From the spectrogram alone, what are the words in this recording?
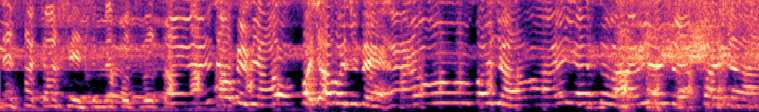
Ne sakar şeysin be pıt pıt. Ne yapayım ya? Bacağım acıdı. Ee, oo, Bacağım. Ay, yandım abi yandım. Bacağım.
